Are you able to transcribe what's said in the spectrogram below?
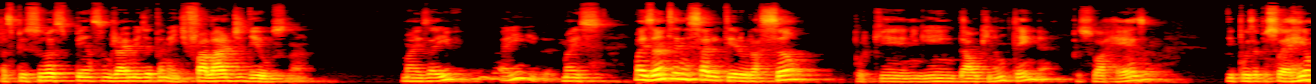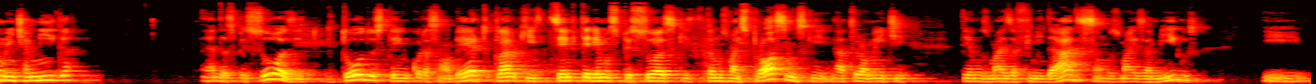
as pessoas pensam já imediatamente falar de Deus, né? Mas aí, aí, mas, mas antes é necessário ter oração, porque ninguém dá o que não tem, né? A pessoa reza, depois a pessoa é realmente amiga né, das pessoas e de todos, tem o um coração aberto. Claro que sempre teremos pessoas que estamos mais próximos, que naturalmente temos mais afinidades, somos mais amigos. E,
